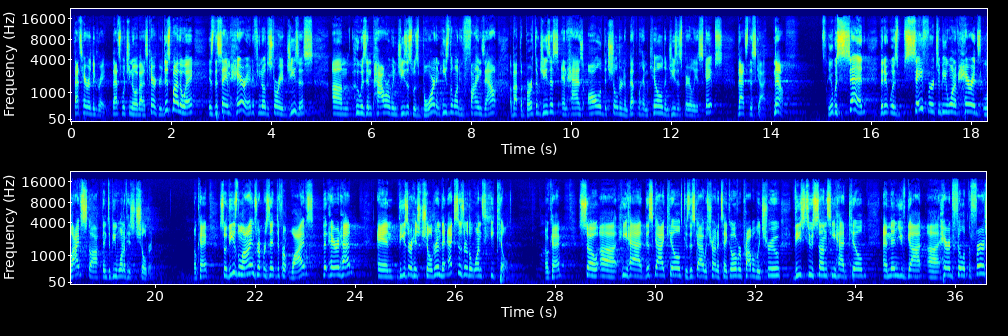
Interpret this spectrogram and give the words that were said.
That's Herod the Great. That's what you know about his character. This, by the way, is the same Herod, if you know the story of Jesus, um, who was in power when Jesus was born, and he's the one who finds out about the birth of Jesus and has all of the children in Bethlehem killed, and Jesus barely escapes. That's this guy. Now, it was said that it was safer to be one of Herod's livestock than to be one of his children. Okay? So these lines represent different wives that Herod had, and these are his children. The X's are the ones he killed. Okay? So uh, he had this guy killed because this guy was trying to take over, probably true. These two sons he had killed. And then you've got uh, Herod Philip I,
